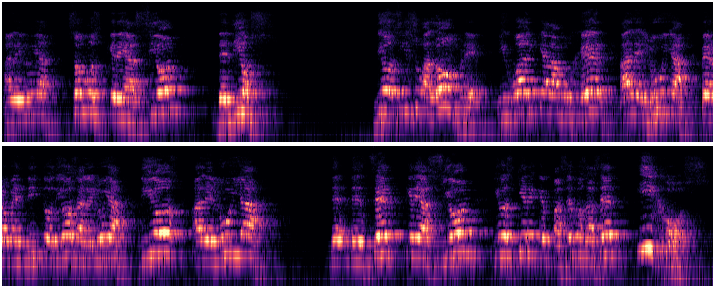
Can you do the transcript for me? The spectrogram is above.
aleluya, somos creación de Dios. Dios hizo al hombre igual que a la mujer, aleluya. Pero bendito Dios, aleluya. Dios, aleluya, de, ser creación, Dios quiere que pasemos a ser hijos.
